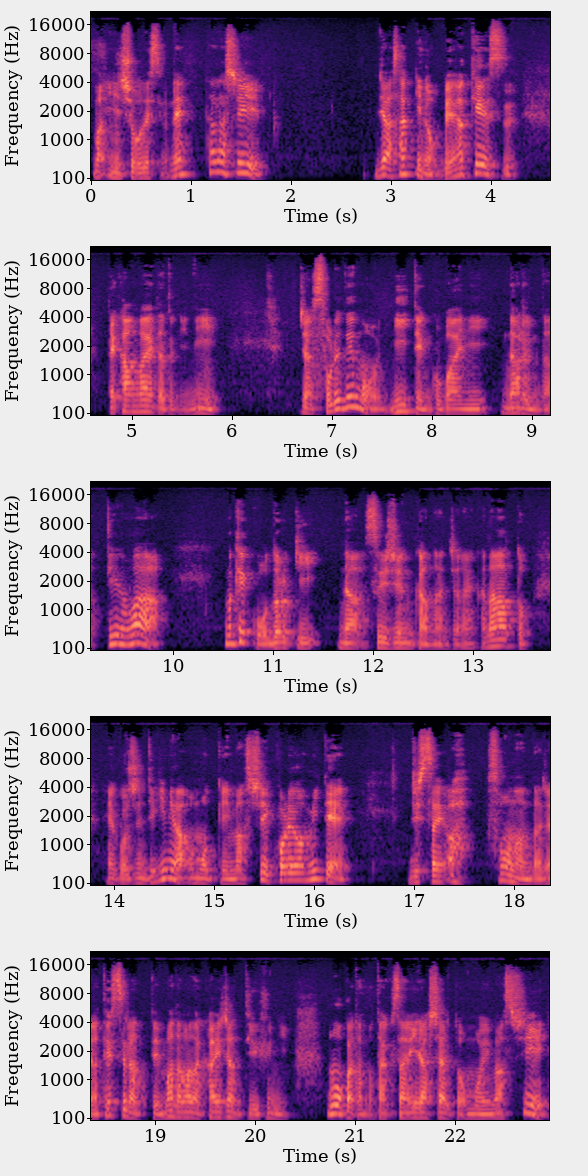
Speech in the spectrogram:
ま、印象ですよね。ただし、じゃあさっきのベアケースで考えたときに、じゃあそれでも2.5倍になるんだっていうのは、まあ、結構驚きな水準感なんじゃないかなと、個人的には思っていますし、これを見て、実際、あ、そうなんだ。じゃあテスラってまだまだ買いじゃんっていうふうに思う方もたくさんいらっしゃると思いますし、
